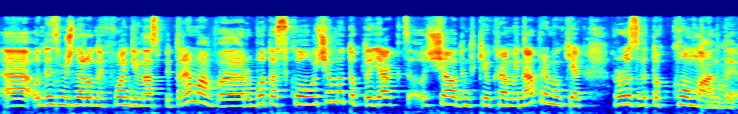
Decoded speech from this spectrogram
Е, Один з міжнародних фондів нас підтримав. е, Робота з коучами, тобто як ще один такий окремий напрямок, як розвиток команди.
